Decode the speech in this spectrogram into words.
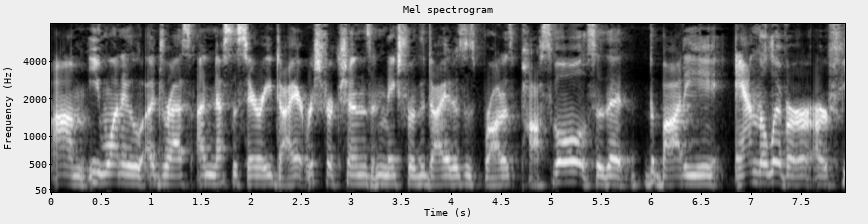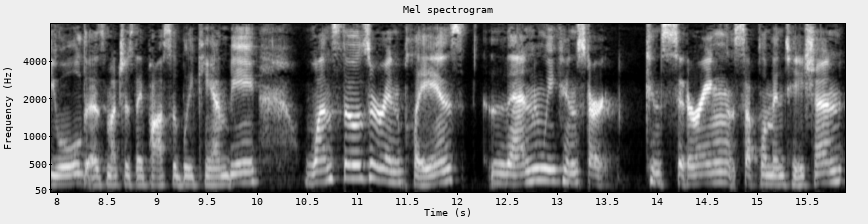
Um, you want to address unnecessary diet restrictions and make sure the diet is as broad as possible so that the body and the liver are fueled as much as they possibly can be. Once those are in place, then we can start considering supplementation.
